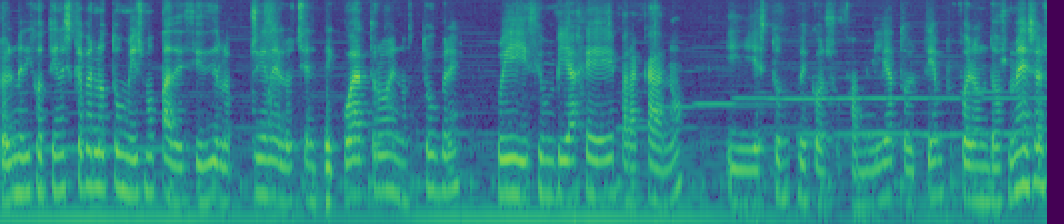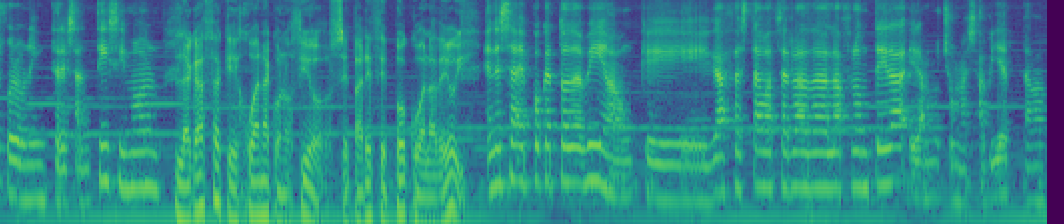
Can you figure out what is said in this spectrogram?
Él me dijo, tienes que verlo tú mismo para decidirlo. Y en el 84, en octubre, fui hice un viaje para acá, ¿no? Y estuve con su familia todo el tiempo. Fueron dos meses, fueron interesantísimos. La Gaza que Juana conoció se parece poco a la de hoy. En esa época todavía, aunque Gaza estaba cerrada la frontera, era mucho más abierta.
